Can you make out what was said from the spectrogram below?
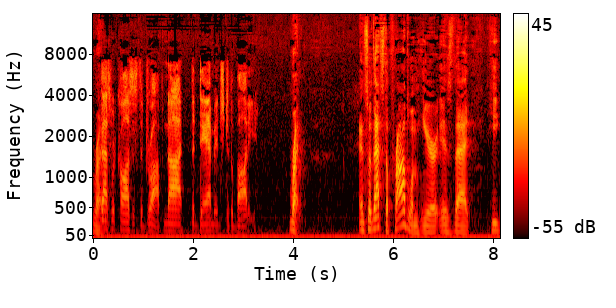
right. that's what causes the drop, not the damage to the body. Right. And so that's the problem here is that he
